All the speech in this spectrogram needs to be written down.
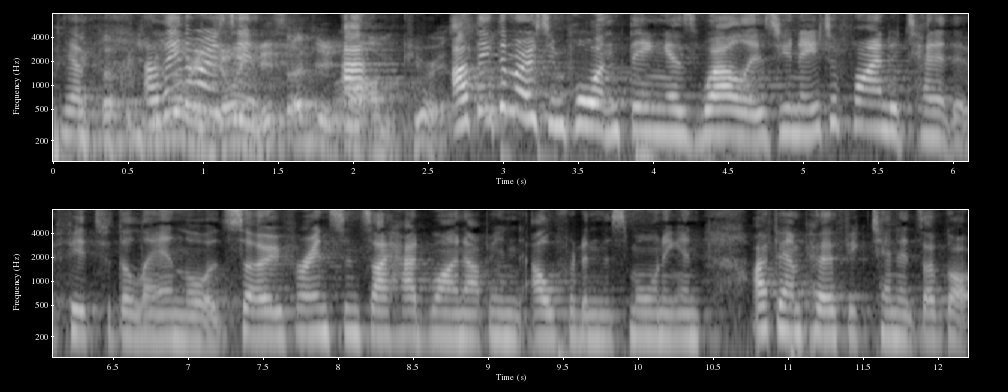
Yeah. I think the most in- this, aren't? Oh, Uh, I'm curious. I think the most important thing as well is you need to find a tenant that fits with the landlord. So, for instance, I had one up in Alfredton this morning and I found perfect tenants. I've got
